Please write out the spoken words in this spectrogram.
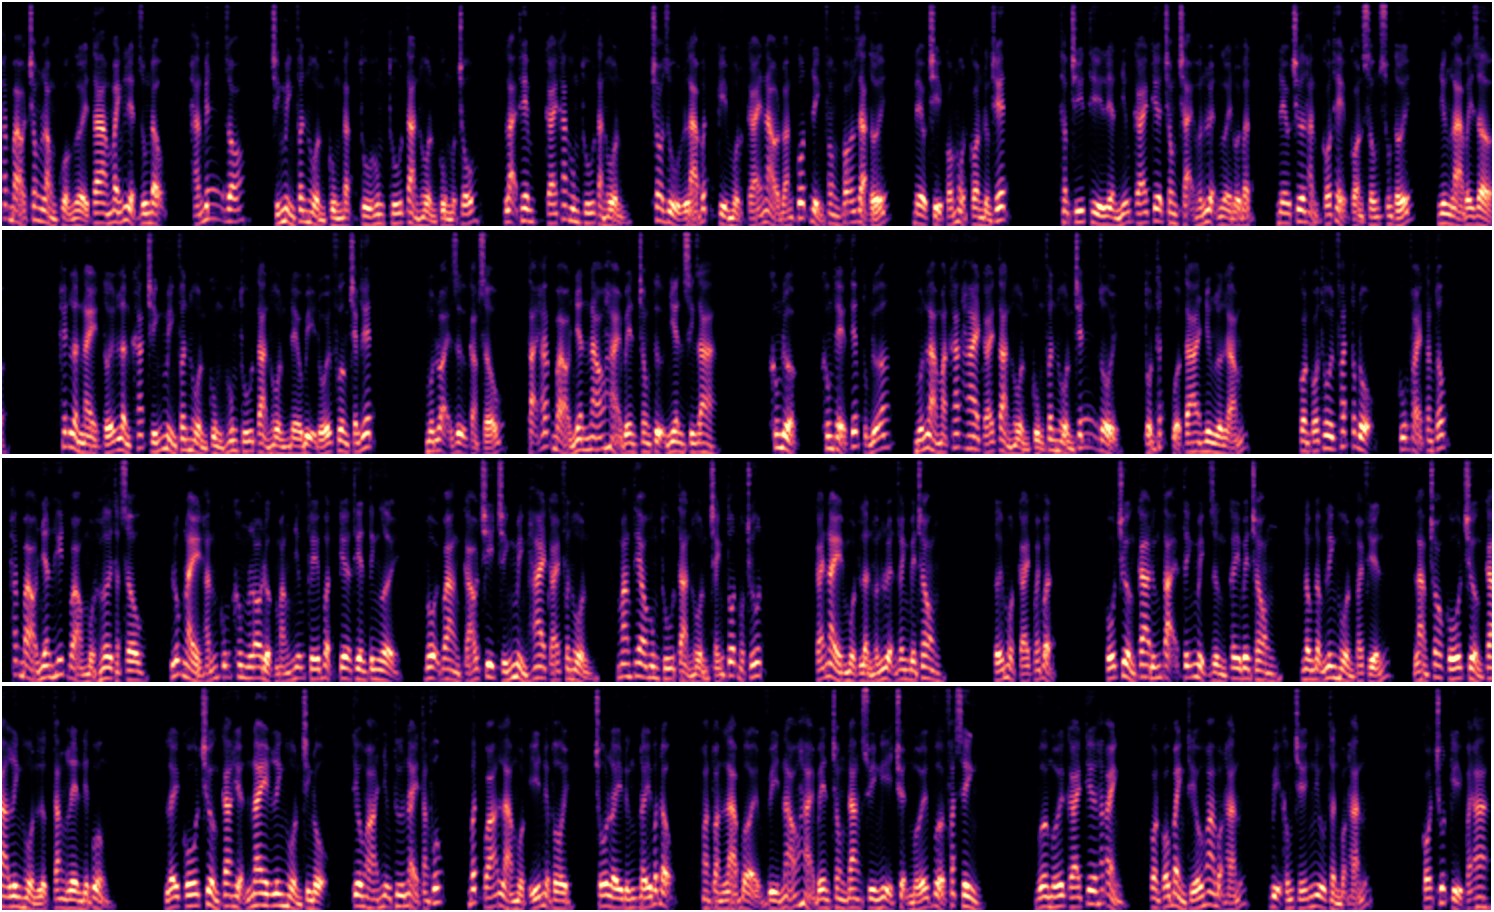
Hắc bảo trong lòng của người ta mãnh liệt rung động, hắn biết rõ, chính mình phân hồn cùng đặc thù hung thú tàn hồn cùng một chỗ, lại thêm cái khác hung thú tàn hồn, cho dù là bất kỳ một cái nào đoán cốt đỉnh phong võ giả tới, đều chỉ có một con đường chết. Thậm chí thì liền những cái kia trong trại huấn luyện người nổi bật, đều chưa hẳn có thể còn sống xuống tới, nhưng là bây giờ, hết lần này tới lần khác chính mình phân hồn cùng hung thú tàn hồn đều bị đối phương chém giết. Một loại dự cảm xấu, tại hắc bảo nhân não hải bên trong tự nhiên sinh ra. Không được, không thể tiếp tục nữa, muốn làm mặt khác hai cái tàn hồn cùng phân hồn chết rồi, tổn thất của ta nhưng lớn lắm. Còn có thôi phát tốc độ, cũng phải tăng tốc hắc bảo nhân hít vào một hơi thật sâu, lúc này hắn cũng không lo được mắng những phế vật kia thiên tinh người, vội vàng cáo chi chính mình hai cái phân hồn, mang theo hung thú tàn hồn tránh tốt một chút. Cái này một lần huấn luyện doanh bên trong, tới một cái quái vật. Cố trường ca đứng tại tĩnh mịch rừng cây bên trong, nồng đậm linh hồn bài phiến, làm cho cố trường ca linh hồn lực tăng lên điên cuồng. Lấy cố trường ca hiện nay linh hồn trình độ, tiêu hóa những thứ này tăng phúc, bất quá là một ý niệm thôi, chỗ lấy đứng đấy bất động, hoàn toàn là bởi vì não hải bên trong đang suy nghĩ chuyện mới vừa phát sinh. Vừa mới cái kia hấp ảnh, còn có bành thiếu hoa bọn hắn, bị khống chế ngưu thần bọn hắn. Có chút kỳ quái a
